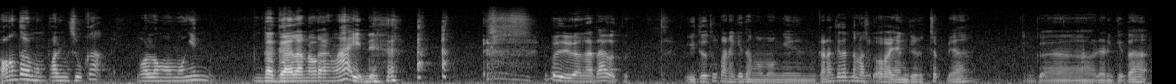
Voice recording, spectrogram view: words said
orang tuh emang paling suka kalau ngomongin gagalan orang lain ya. Gue juga nggak tahu tuh. Itu tuh karena kita ngomongin karena kita termasuk orang yang gercep ya. Dan kita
